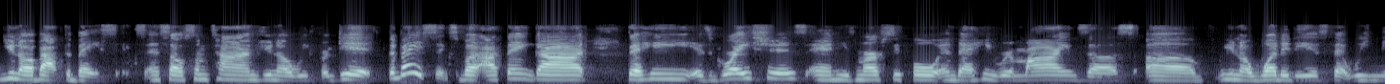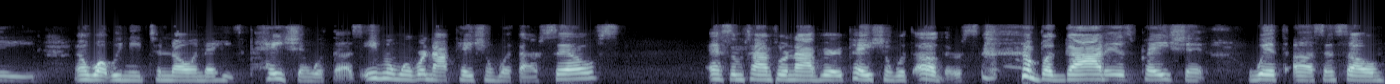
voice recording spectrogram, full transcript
you know, about the basics. And so sometimes, you know, we forget the basics. But I thank God that He is gracious and He's merciful and that He reminds us of, you know, what it is that we need and what we need to know, and that He's patient with us, even when we're not patient with ourselves. And sometimes we're not very patient with others, but God is patient with us. And so,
